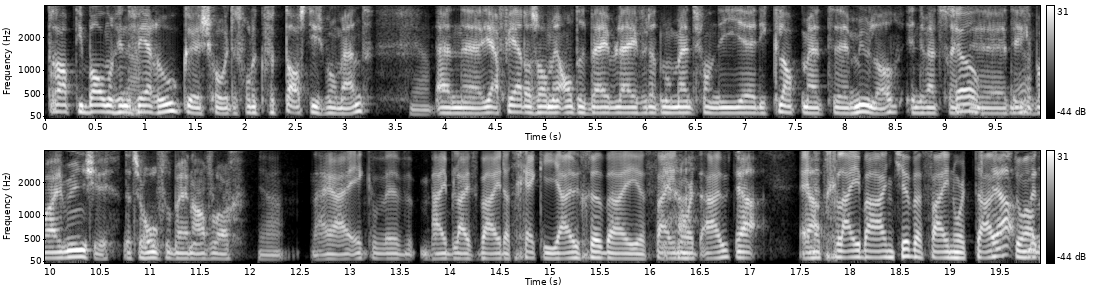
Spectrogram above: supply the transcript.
trap die bal nog in de verre hoek schoot. Dat vond ik een fantastisch moment. Ja. En ja, verder zal mij altijd bijblijven dat moment van die, die klap met eh Müller in de wedstrijd tegen. Bayern München. Dat zijn hoofd er bijna aflag. ja. Nou ja, ik, mij blijft bij dat gekke juichen bij eh, Feyenoord uit. Ja, En ja. het glijbaantje bij Feyenoord thuis. ja Toen met hadden-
